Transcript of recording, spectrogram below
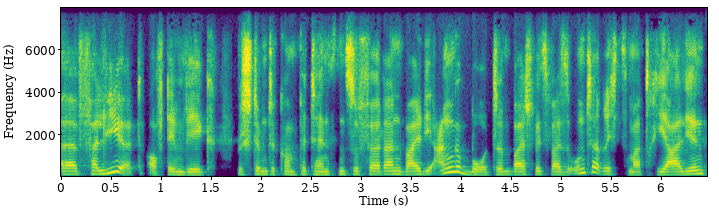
äh, verliert auf dem Weg, bestimmte Kompetenzen zu fördern, weil die Angebote, beispielsweise Unterrichtsmaterialien,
